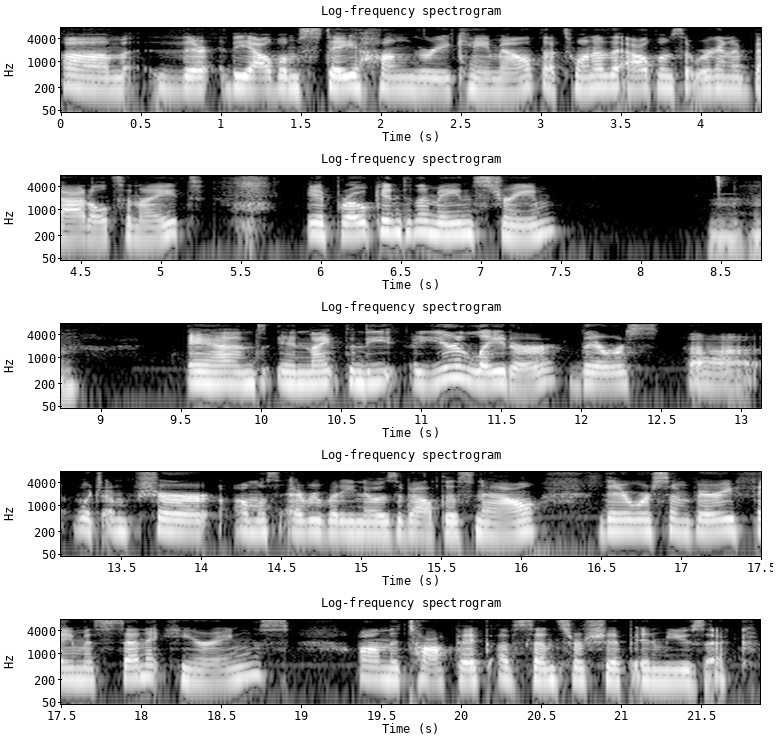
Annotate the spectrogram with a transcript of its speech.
um, their, the album "Stay Hungry" came out. That's one of the albums that we're going to battle tonight. It broke into the mainstream. And in ninth, the, a year later, there was, uh, which I'm sure almost everybody knows about this now, there were some very famous Senate hearings on the topic of censorship in music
